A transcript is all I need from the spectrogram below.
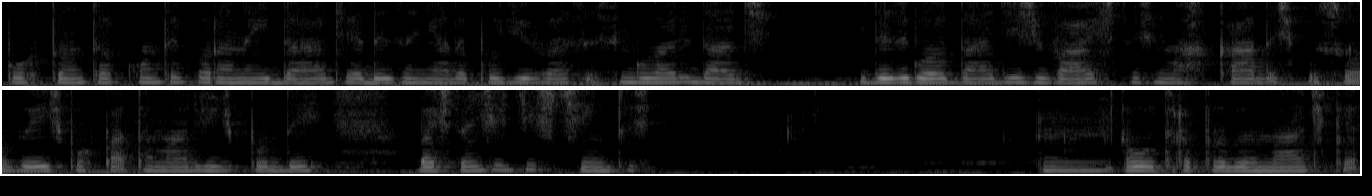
Portanto, a contemporaneidade é desenhada por diversas singularidades e desigualdades vastas, marcadas, por sua vez, por patamares de poder bastante distintos. Hum, outra problemática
